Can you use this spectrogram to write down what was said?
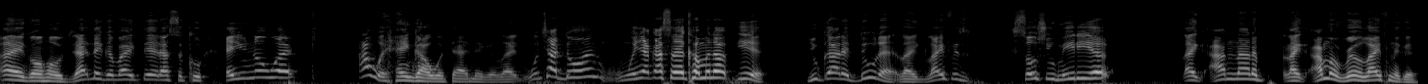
I ain't gonna hold you. That nigga right there, that's a cool. And you know what? I would hang out with that nigga. Like, what y'all doing? When y'all got something coming up, yeah, you gotta do that. Like, life is social media. Like, I'm not a like I'm a real life nigga.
